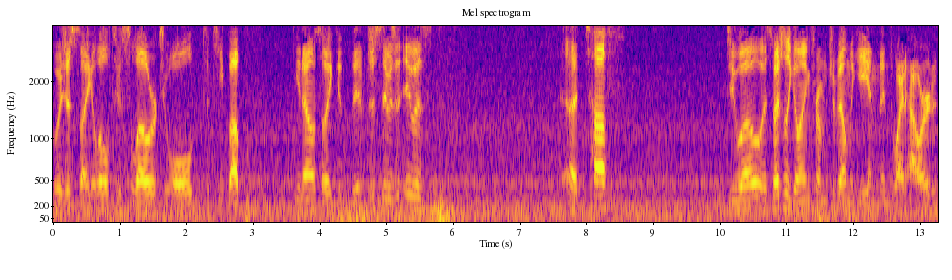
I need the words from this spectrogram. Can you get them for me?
was just like a little too slow or too old to keep up, you know. So like it just it was it was a tough duo, especially going from JaVale McGee and, and Dwight Howard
